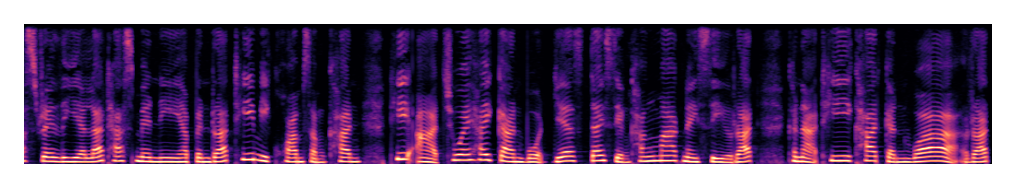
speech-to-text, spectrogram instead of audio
Australia และ Tasmania เป็นรัฐที่มีความสำคัญที่อาจช่วยให้การโหวต yes ได้เสียงข้างมากใน 4 รัฐ ขณะที่คาดกันว่ารัฐ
